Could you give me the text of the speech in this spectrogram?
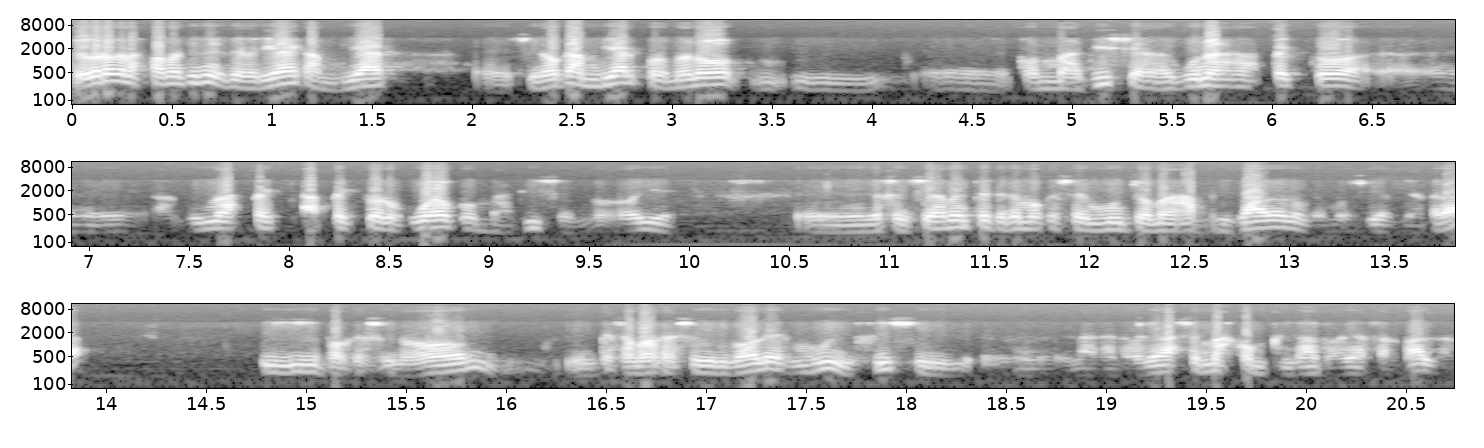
Yo creo que Las Palmas tiene, debería de cambiar, eh, si no cambiar, por lo menos mm, eh, con matices en algunos aspectos, algunos aspect- aspectos del juego con matices, ¿no? Oye, defensivamente tenemos que ser mucho más aplicados de lo que hemos sido aquí atrás y porque si no empezamos a recibir goles es muy difícil, la categoría va a ser más complicado todavía salvarla.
